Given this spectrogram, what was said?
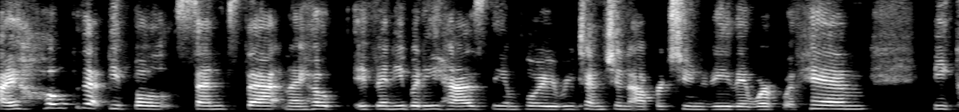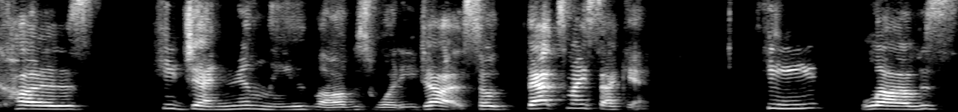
I hope that people sense that. And I hope if anybody has the employee retention opportunity, they work with him because he genuinely loves what he does. So that's my second. He loves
